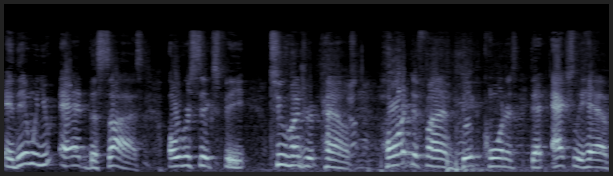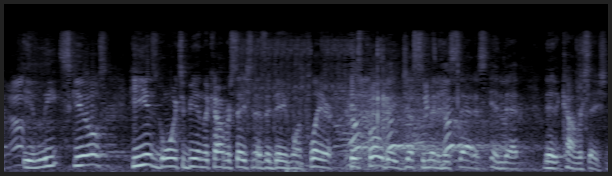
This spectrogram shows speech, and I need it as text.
And then when you add the size, over six feet, 200 pounds, hard to find big corners that actually have elite skills he is going to be in the conversation as a day one player. His pro day just cemented his status in that, that conversation.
